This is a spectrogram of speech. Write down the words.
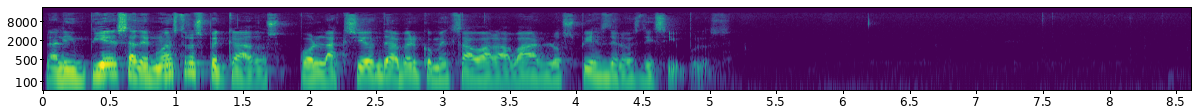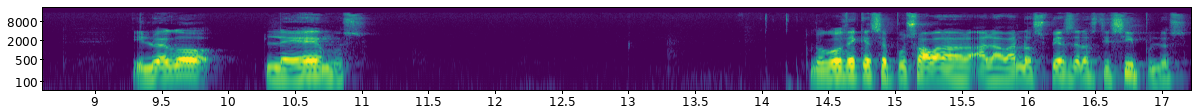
La limpieza de nuestros pecados por la acción de haber comenzado a lavar los pies de los discípulos. Y luego leemos, luego de que se puso a, lavar los pies de los discípulos,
